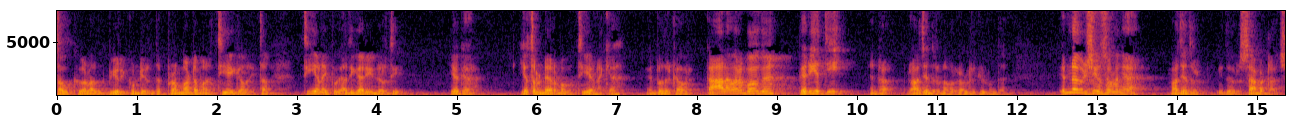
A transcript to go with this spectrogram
சவுக்குகளால் வீறிக்கொண்டிருந்த பிரம்மாண்டமான தீயை கவனித்தான். தீயணைப்பு அதிகாரியை நிறுத்தி ஏக எத்தனை நேரமாகும் தீ அணைக்க? என்பதற்கு அவர் காலை வர போகும் பெரிய தீ என்றார். ராஜேந்திரன் அவர்கள் அருகில் வந்து என்ன விஷயம் சொல்லுங்க? ராஜேந்திரன் இது ஒரு சாபட்டாஜ்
